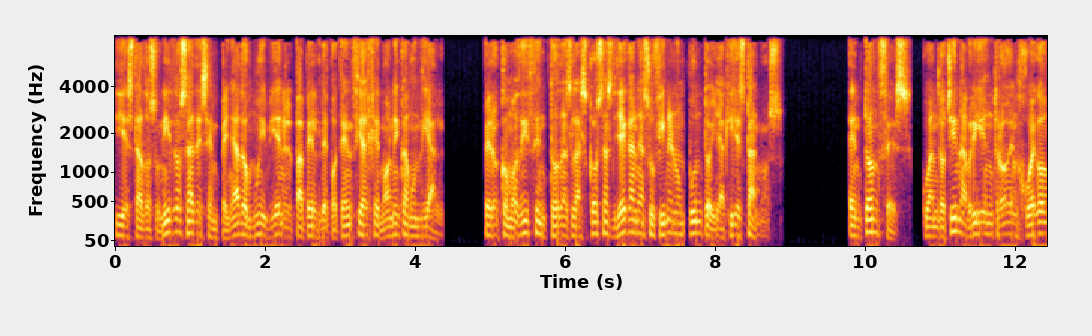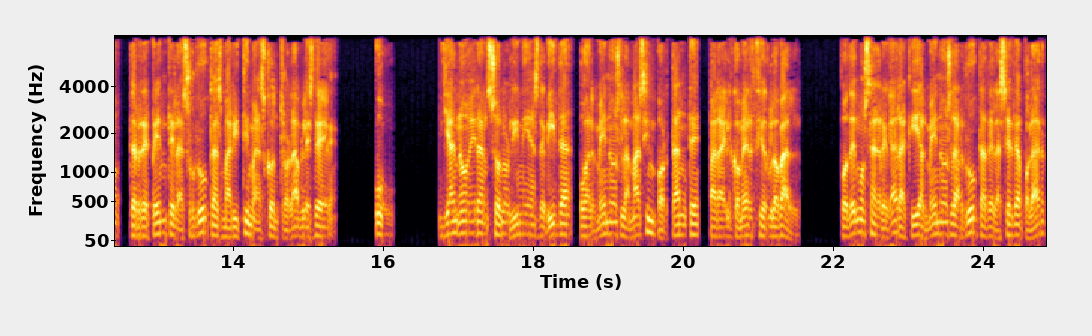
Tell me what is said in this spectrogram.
Y Estados Unidos ha desempeñado muy bien el papel de potencia hegemónica mundial. Pero como dicen todas las cosas llegan a su fin en un punto y aquí estamos. Entonces, cuando China Brie entró en juego, de repente las rutas marítimas controlables de U ya no eran solo líneas de vida, o al menos la más importante, para el comercio global. Podemos agregar aquí al menos la ruta de la seda polar,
